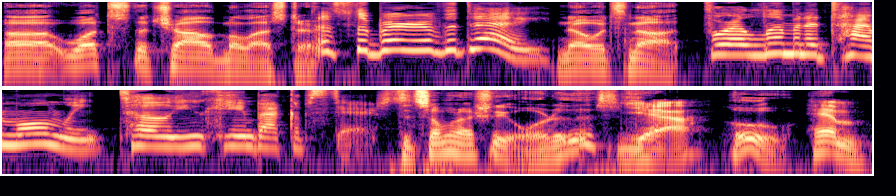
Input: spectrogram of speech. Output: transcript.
Uh, what's the child molester? That's the burger of the day. No, it's not. For a limited time only, till you came back upstairs. Did someone actually order this? Yeah. Who? Him.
